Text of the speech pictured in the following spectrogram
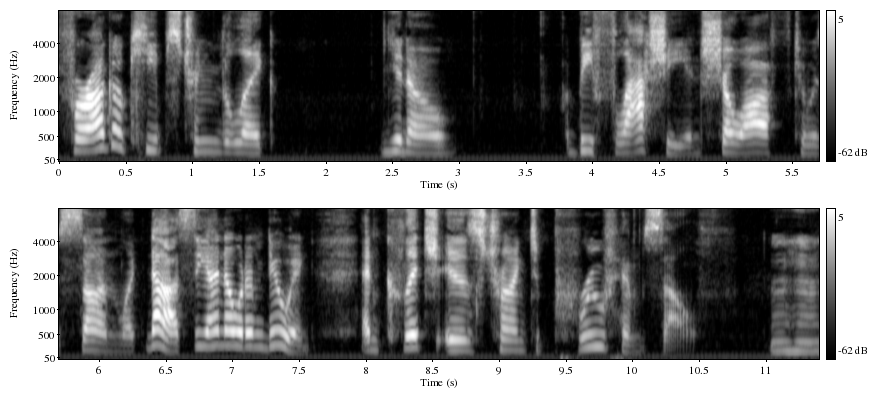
Ferahgo keeps trying to like, you know, be flashy and show off to his son, like, nah, see, I know what I'm doing. And Klitch is trying to prove himself Mm-hmm.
